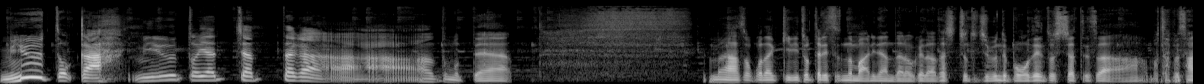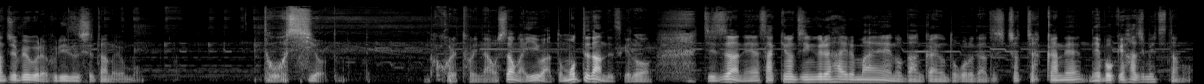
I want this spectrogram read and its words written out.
ミュートか。ミュートやっちゃったか。と思って。まあそこだけ切り取ったりするのもありなんだろうけど、私ちょっと自分で呆然としちゃってさ、もう多分30秒ぐらいフリーズしてたのよ、もう。どうしようと思って。これ撮り直した方がいいわと思ってたんですけど、実はね、さっきのジングル入る前の段階のところで私ちょ若干ね、寝ぼけ始めてたの。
